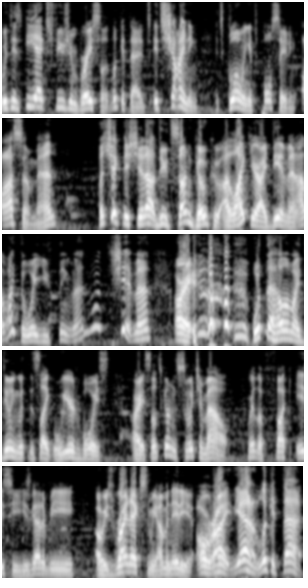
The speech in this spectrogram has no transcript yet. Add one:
with his EX Fusion bracelet. Look at that. It's, it's shining. It's glowing. It's pulsating. Awesome, man. Let's check this shit out. Dude, Son Goku, I like your idea, man. I like the way you think, man. What shit, man? Alright. what the hell am I doing with this, like, weird voice? Alright, so let's go and switch him out. Where the fuck is he? He's got to be... Oh, he's right next to me. I'm an idiot. Alright, yeah, look at that.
